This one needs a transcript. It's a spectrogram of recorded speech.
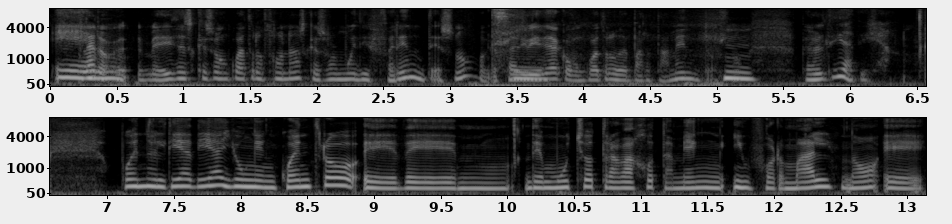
Em, Claro, eh, me dices que son cuatro zonas que son muy diferentes, ¿no? Porque está dividida como cuatro departamentos, ¿no? Mm. Pero el día a día. Bueno, el día a día hay un encuentro eh, de, mm, de mucho trabajo también informal, ¿no? Eh,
